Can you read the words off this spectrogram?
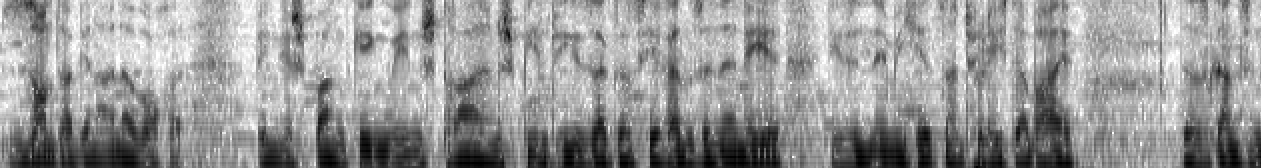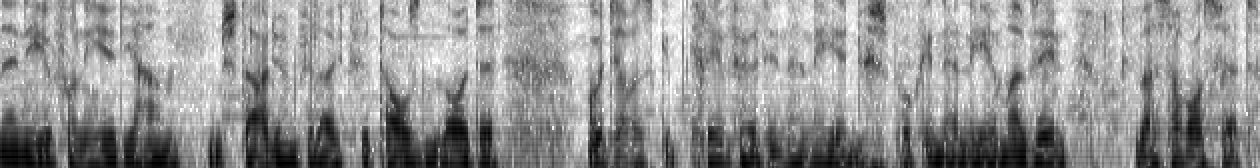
Sonntag in einer Woche. Bin gespannt, gegen wen Strahlen spielt. Wie gesagt, das ist hier ganz in der Nähe. Die sind nämlich jetzt natürlich dabei. Das ist ganz in der Nähe von hier. Die haben ein Stadion vielleicht für 1000 Leute. Gut, aber es gibt Krefeld in der Nähe, Duisburg in der Nähe. Mal sehen, was daraus wird.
